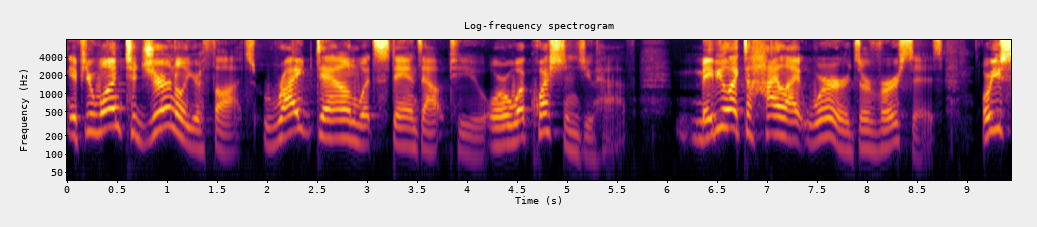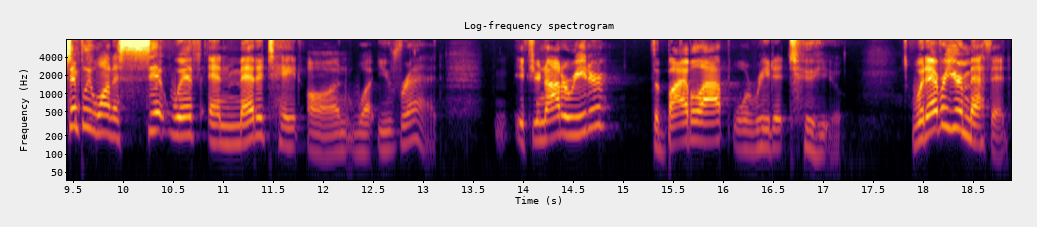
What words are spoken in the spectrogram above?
If you want to journal your thoughts, write down what stands out to you or what questions you have. Maybe you like to highlight words or verses, or you simply want to sit with and meditate on what you've read. If you're not a reader, the Bible app will read it to you. Whatever your method,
